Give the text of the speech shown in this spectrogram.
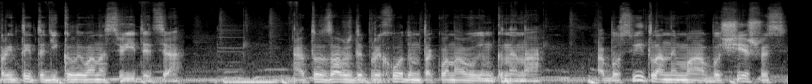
прийти тоді, коли вона світиться. А то завжди приходимо, так вона вимкнена. Або світла нема, або ще щось.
